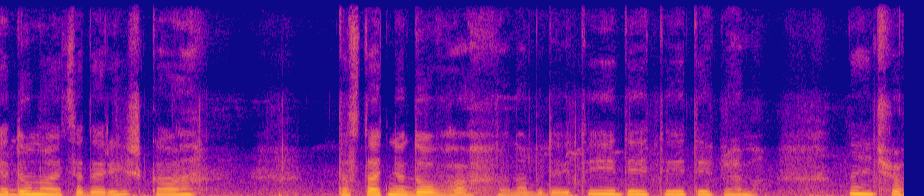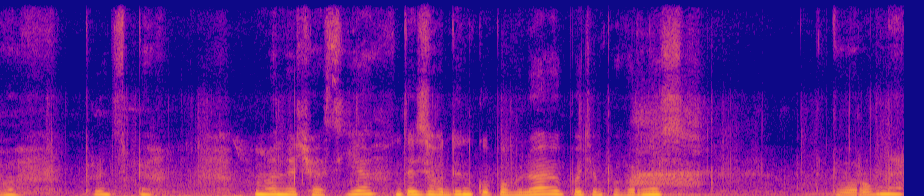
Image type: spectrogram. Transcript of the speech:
Я думаю, ця доріжка достатньо довга. Вона буде йти, йти, йти, йти прямо. Ну нічого, в принципі, у мене час є. Десь годинку погуляю, потім повернусь до ворони.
